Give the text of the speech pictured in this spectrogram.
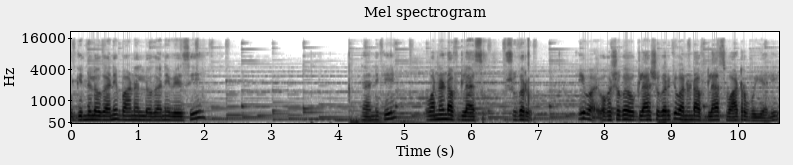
గిన్నెలో కానీ బాణల్లో కానీ వేసి దానికి one and half glass sugar ఒక షుగర్ గ్లాస్ షుగర్కి one and half glass water పోయాలి.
